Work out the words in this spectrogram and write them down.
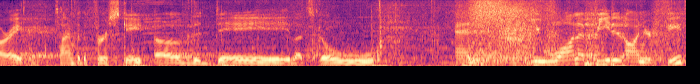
All right, time for the first skate of the day. Let's go. And you wanna beat it on your feet,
